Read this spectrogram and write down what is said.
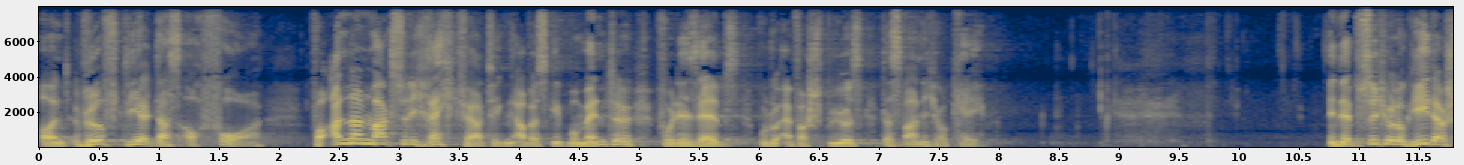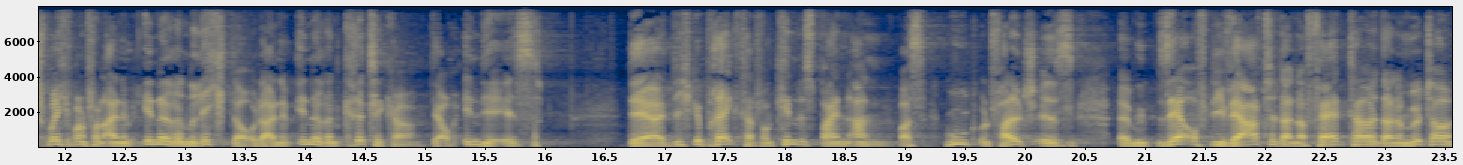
und wirft dir das auch vor. Vor anderen magst du dich rechtfertigen, aber es gibt Momente vor dir selbst, wo du einfach spürst, das war nicht okay. In der Psychologie, da spricht man von einem inneren Richter oder einem inneren Kritiker, der auch in dir ist, der dich geprägt hat von Kindesbeinen an, was gut und falsch ist. Ähm, sehr oft die Werte deiner Väter, deiner Mütter,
